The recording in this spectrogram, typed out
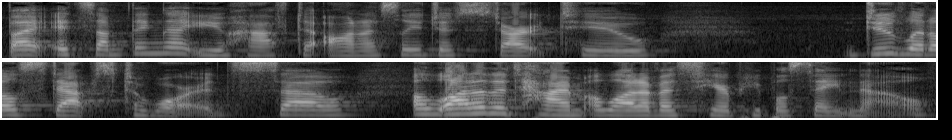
but it's something that you have to honestly just start to do little steps towards so a lot of the time a lot of us hear people say no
